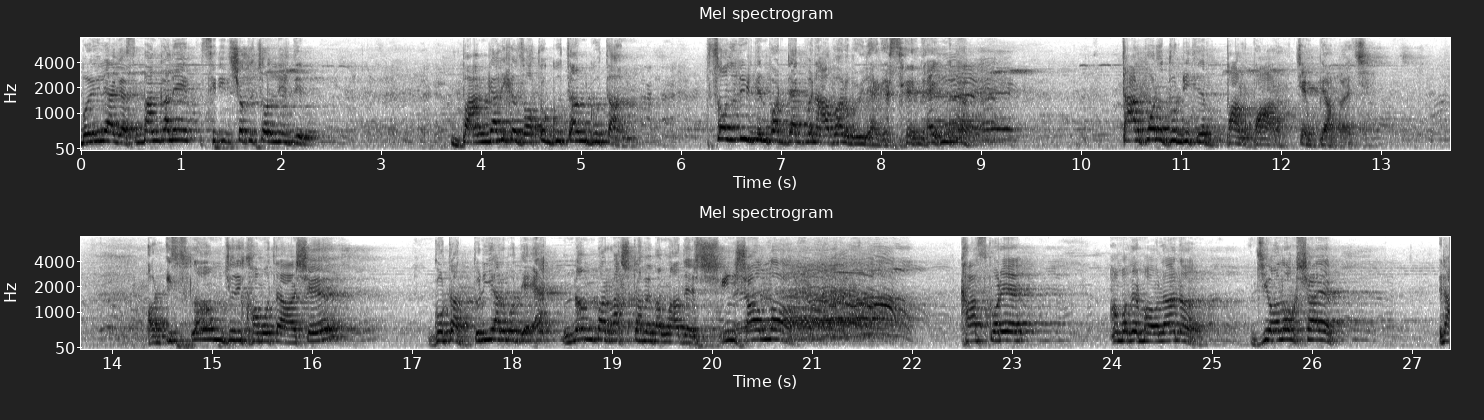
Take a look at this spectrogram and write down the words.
বইলা গেছে, বাঙালি সিরিজ শত চল্লিশ দিন। বাঙালিকে যত গুতান গুতান। চল্লিশ দিন পর দেখবেন আবার বইলা গেছে, তাই না? তারপরও দুর্নীতিতে বারবার চ্যাম্পিয়ন হয়েছে। আর ইসলাম যদি ক্ষমতায় আসে, গোটা দুনিয়ার মধ্যে এক নাম্বার রাষ্ট্র হবে বাংলাদেশ, ইনশাআল্লাহ। খাস করে আমাদের মাওলানা জিয়ালক সাহেব এটা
